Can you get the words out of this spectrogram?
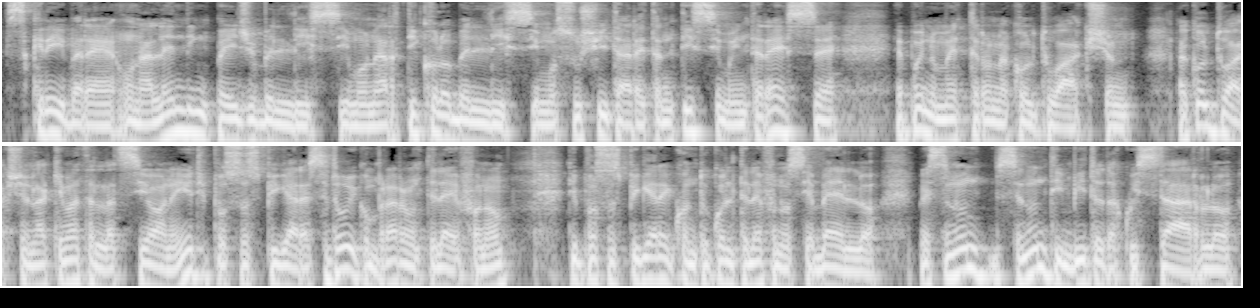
scrivere una landing page bellissima, un articolo bellissimo, suscitare tantissimo interesse e poi non mettere una call to action. La call to action è la chiamata all'azione. Io ti posso spiegare, se tu vuoi comprare un telefono, ti posso spiegare quanto quel telefono sia bello, ma se non, se non ti invito ad acquistarlo,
